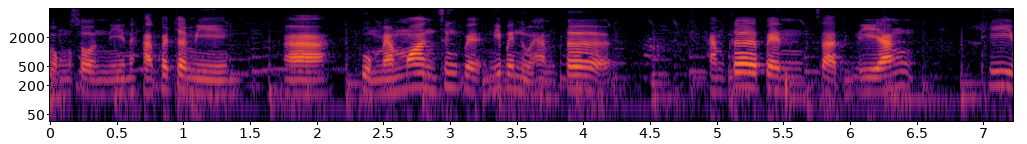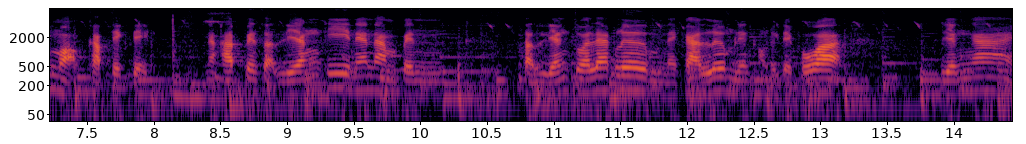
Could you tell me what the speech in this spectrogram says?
ตรงโซนนี้นะครับก็จะมีอ่ากลุ่มแมมมอน ซึ่งเป็นนี่เป็นหนูแฮมสเตอร์ แฮมสเตอร์เป็นสัตว์เลี้ยงที่เหมาะกับเด็กๆนะครับ เป็นสัตว์เลี้ยงที่แนะนำเป็นสัตว์เลี้ยงตัวแรกเริ่มในการเริ่มเลี้ยงของเด็กๆ เพราะว่าเลี้ยงง่าย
